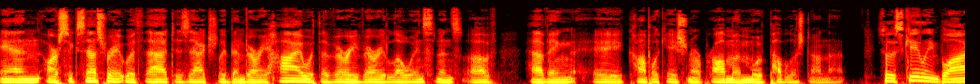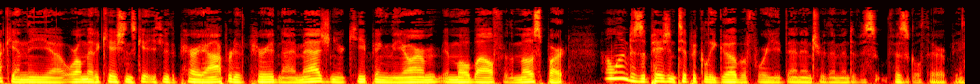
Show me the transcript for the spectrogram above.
And our success rate with that has actually been very high, with a very very low incidence of having a complication or problem. And we've published on that. So the scalene block and the uh, oral medications get you through the perioperative period, and I imagine you're keeping the arm immobile for the most part. How long does a patient typically go before you then enter them into physical therapy?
